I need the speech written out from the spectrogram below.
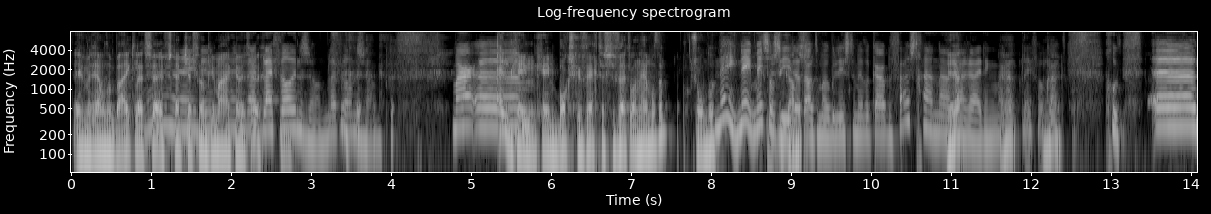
even met Hamilton bijkletsen. even Nee, Snapchat filmpje nee, maken en weer terug. Blijf wel in de zone. Blijf wel in de zone. Maar, eh, En geen, geen boksgevecht tussen Vettel en Hamilton. Ook zonde. Nee, nee, meestal zie je kans. dat automobilisten met elkaar op de vuist gaan na Ja. een aanrijding. Maar Ja. dat bleef ook uit. Goed. Ehm,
